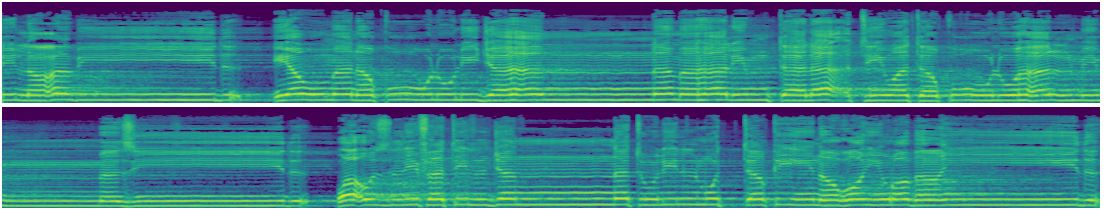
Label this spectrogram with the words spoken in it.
للعبيد. يوم نقول لجهنم هل امتلأت وتقول هل من مزيد. وأزلفت الجنة للمتقين غير بعيد.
